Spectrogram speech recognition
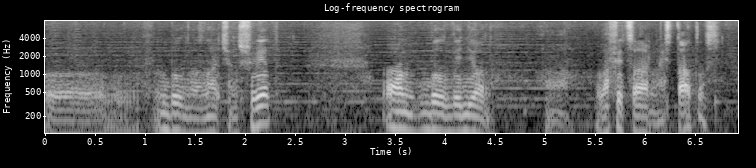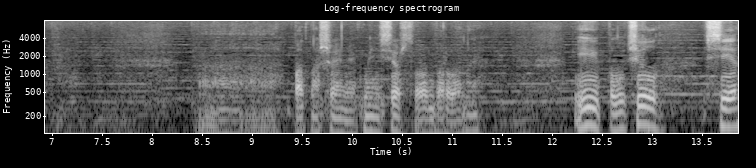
э, был назначен швед. Он был введен э, в официальный статус по отношению к Министерству обороны и получил все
